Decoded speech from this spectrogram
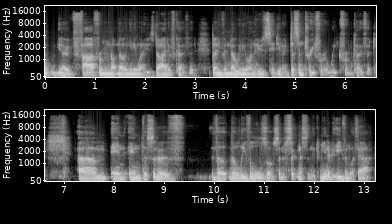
you know far from not knowing anyone who's died of covid don't even know anyone who's had you know dysentery for a week from covid. Um, and and the sort of the the levels of sort of sickness in the community even without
